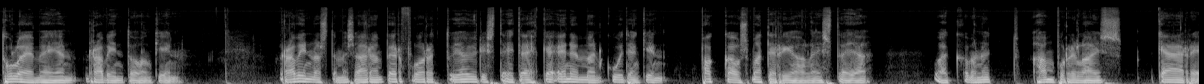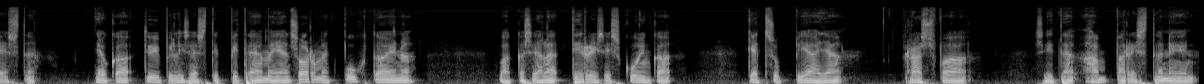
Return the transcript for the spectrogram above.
tulee meidän ravintoonkin – Ravinnosta me saadaan perfluorattuja yhdisteitä ehkä enemmän kuitenkin pakkausmateriaaleista ja vaikka nyt hampurilaiskääreestä, joka tyypillisesti pitää meidän sormet puhtaina, vaikka siellä tirisis kuinka ketsuppia ja rasvaa siitä hampparista, niin,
